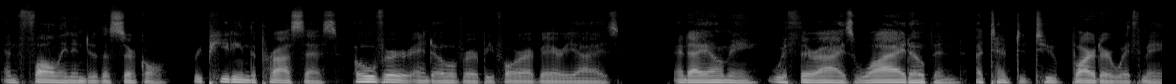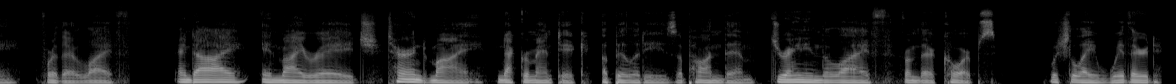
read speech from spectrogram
and falling into the circle repeating the process over and over before our very eyes. And Iomi, with their eyes wide open, attempted to barter with me for their life. And I, in my rage, turned my necromantic abilities upon them, draining the life from their corpse, which lay withered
